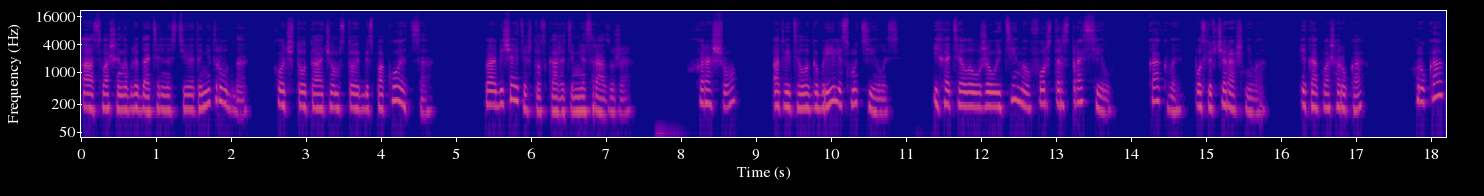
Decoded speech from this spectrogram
«А с вашей наблюдательностью это нетрудно. Хоть что-то, о чем стоит беспокоиться. Пообещайте, что скажете мне сразу же». «Хорошо», — ответила Габриэля, смутилась. И хотела уже уйти, но Форстер спросил. «Как вы после вчерашнего? И как ваша рука?» «Рука?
